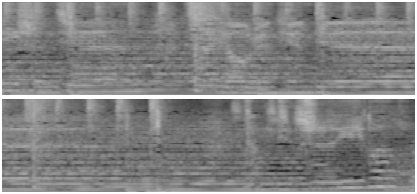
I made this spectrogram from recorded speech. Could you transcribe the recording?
一瞬间，在遥远天边，曾经是一团火，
